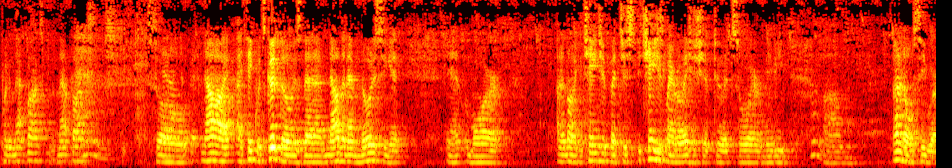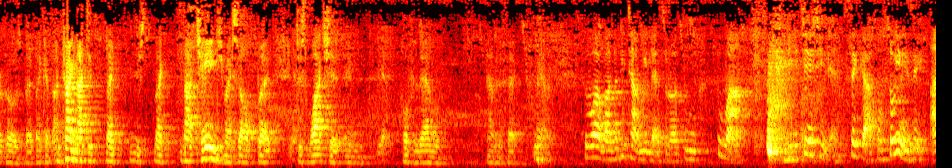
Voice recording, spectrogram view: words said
put it in that box, put it in that box. So now I, I think what's good though is that I'm, now that I'm noticing it and more, I don't know if I can change it, but just it changes my relationship to it. So or maybe, um, I don't know. We'll see where it goes. But like I'm trying not to like just, like not change myself, but just watch it and Yeah. hopefully that will have an effect. Yeah. သူကဗာတတိချမိလဲဆိုတော့ तू သူ့မှာဒီအချင်းရှိတယ်စိတ်ကဟိုစိုးရိမ်စိတ်အာ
